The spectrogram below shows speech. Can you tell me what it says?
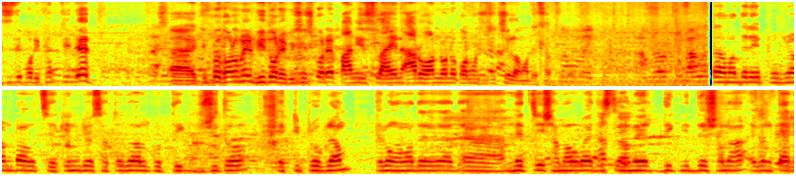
এসএসসি পরীক্ষার্থীদের তীব্র গরমের ভিতরে বিশেষ করে পানি স্লাইন আরও অন্যান্য কর্মসূচি ছিল আমাদের ছাত্রদের আমাদের এই প্রোগ্রামটা হচ্ছে কেন্দ্রীয় ছাত্রদল কর্তৃক ঘোষিত একটি প্রোগ্রাম এবং আমাদের নেত্রী শামাউবাদ ইসলামের দিক নির্দেশনা এবং তার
